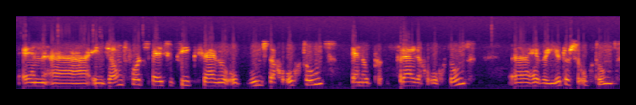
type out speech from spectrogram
En in Zandvoort specifiek zijn we op woensdagochtend en op vrijdagochtend uh, hebben we een juttersochtend.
